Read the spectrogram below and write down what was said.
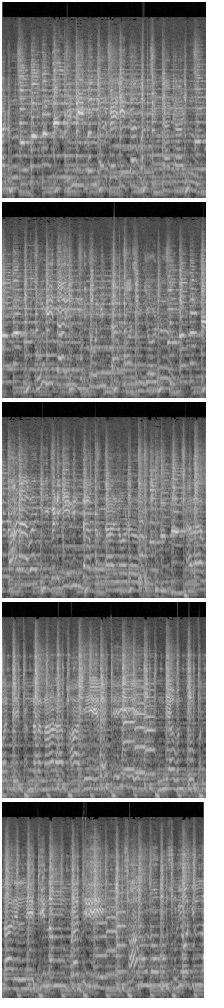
ನಾಡು ಬೆಳ್ಳಿ ಬಂಗಾರ ಬೆಳೀತಾವ ಚಿಟ್ಟ ಕಾಡು. ಭೂಮಿ ತಾಯಿ ಮುಡಿದು ನಿಂತ ಪಾಸಿಂಗ್ ಜೋಡು. ಬಾಳಾವತಿ ಬೆಡಗಿನಿಂದ ಬರ್ತಾಳ್ ನೋಡು. ಶರಾವತಿ ಕನ್ನಡ ನಾಡ ಭಾಗೀರಥಿ ಪುಣ್ಯವಂತೂ ಬರ್ತಾರಿಲ್ಲೇ ದಿನಂ ಪ್ರತಿ. ಸಾವು ನೋವು ಸುಳಿಯೋದಿಲ್ಲ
